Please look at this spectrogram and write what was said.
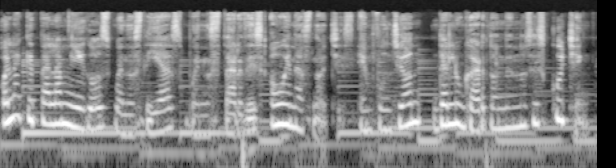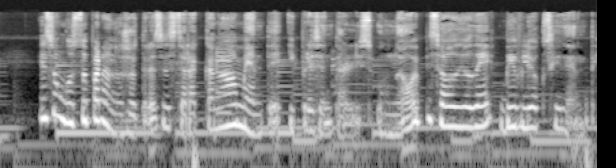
Hola, ¿qué tal amigos? Buenos días, buenas tardes o buenas noches, en función del lugar donde nos escuchen. Es un gusto para nosotras estar acá nuevamente y presentarles un nuevo episodio de Biblioccidente.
